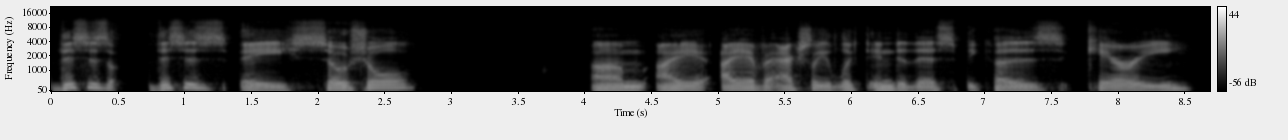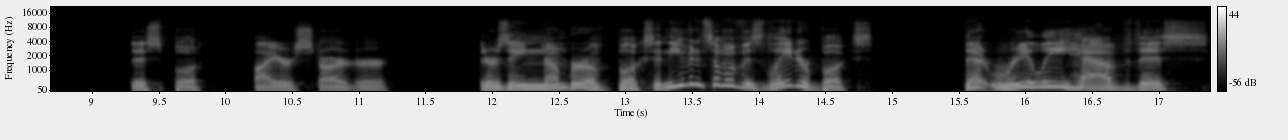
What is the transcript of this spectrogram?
this is this is a social um i i have actually looked into this because carrie this book firestarter there's a number of books and even some of his later books that really have this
